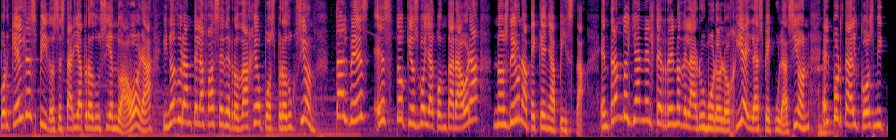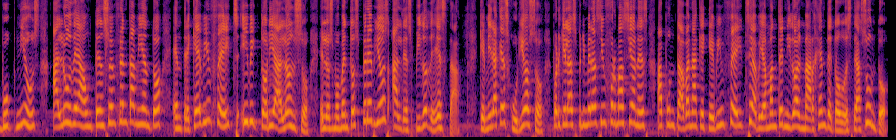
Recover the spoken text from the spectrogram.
¿por qué el despido se estaría produciendo ahora y no durante la fase de rodaje o postproducción? Tal vez esto que os voy a contar ahora nos dé una pequeña pista. Entrando ya en el terreno de la rumorología y la especulación, el portal Cosmic Book News alude a un tenso enfrentamiento entre Kevin Feige y Victoria Alonso en los momentos previos al despido de esta. Que mira que es curioso, porque las primeras informaciones apuntaban a que Kevin Feige se había mantenido al margen de todo este asunto.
